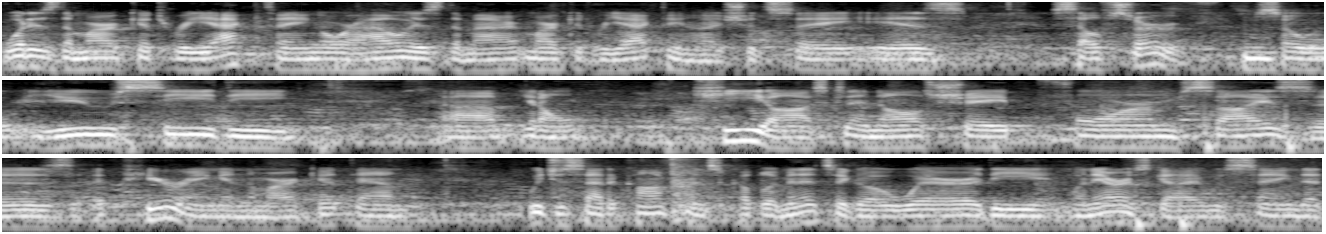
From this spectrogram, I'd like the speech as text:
what is the market reacting, or how is the market reacting? I should say is self-serve. Mm. So you see the uh, you know kiosks in all shape, form, sizes appearing in the market. And we just had a conference a couple of minutes ago where the Moneris guy was saying that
